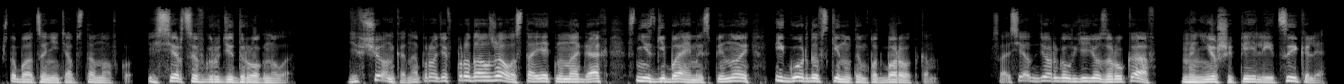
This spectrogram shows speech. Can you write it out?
чтобы оценить обстановку, и сердце в груди дрогнуло. Девчонка, напротив, продолжала стоять на ногах с несгибаемой спиной и гордо вскинутым подбородком. Сосед дергал ее за рукав, на нее шипели и цикали,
